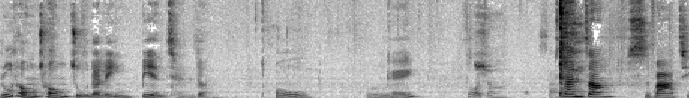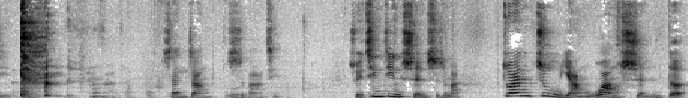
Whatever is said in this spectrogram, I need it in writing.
如同从主的灵变成的。哦，OK，多少章？三章十八节。嗯，三章十八节。所以亲近神是什么？专注仰望神的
